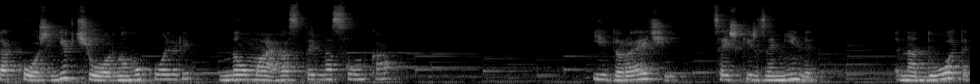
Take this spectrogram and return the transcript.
Також є в чорному кольорі, но мега стильна сумка. І, до речі, цей шкірзамінник на дотик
